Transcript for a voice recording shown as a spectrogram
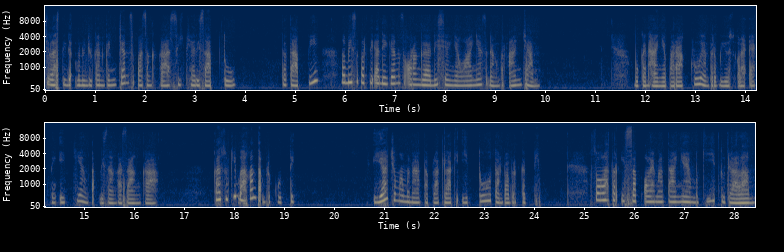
jelas tidak menunjukkan kencan sepasang kekasih di hari Sabtu. Tetapi, lebih seperti adegan seorang gadis yang nyawanya sedang terancam. Bukan hanya para kru yang terbius oleh akting Ichi yang tak disangka-sangka. Kazuki bahkan tak berkutik ia cuma menatap laki-laki itu tanpa berkedip, seolah terisap oleh matanya yang begitu dalam.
